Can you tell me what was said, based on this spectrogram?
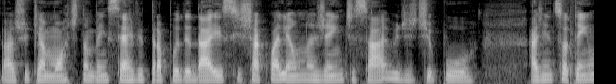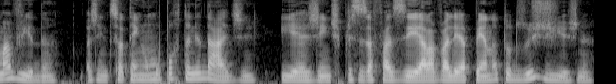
Eu acho que a morte também serve para poder dar esse chacoalhão na gente, sabe? De tipo, a gente só tem uma vida, a gente só tem uma oportunidade. E a gente precisa fazer ela valer a pena todos os dias, né?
